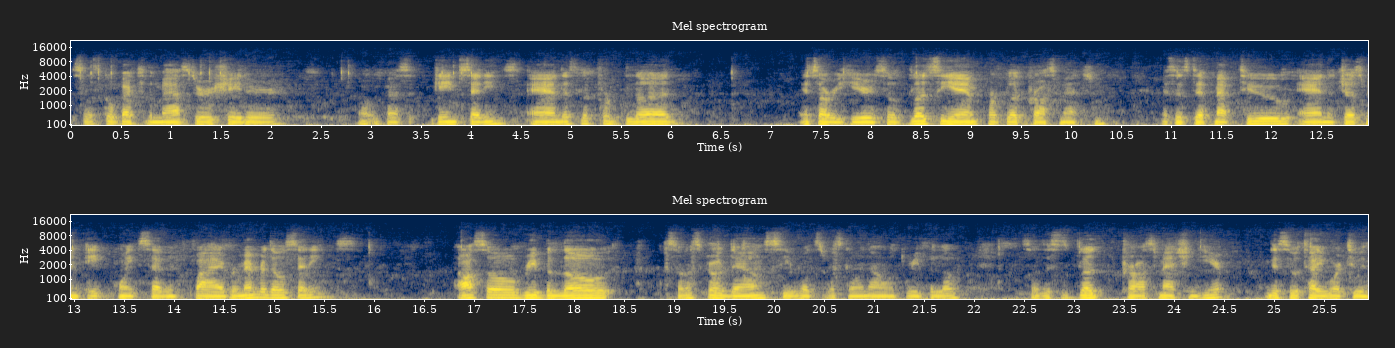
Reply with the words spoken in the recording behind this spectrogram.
So let's go back to the master shader. Oh, we passed it. Game settings, and let's look for blood. It's already here. So blood CM for blood cross matching. It says depth map 2 and adjustment 8.75. Remember those settings? also read below so let's scroll down see what's what's going on with read below. So this is blood cross matching here. This will tell you where to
